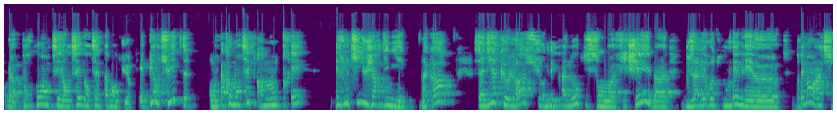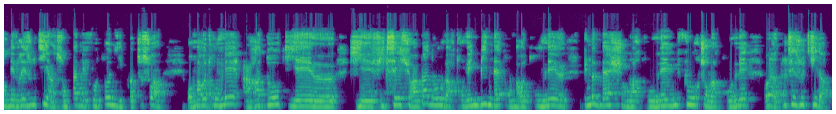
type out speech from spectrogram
voilà, pourquoi on s'est lancé dans cette aventure. Et puis ensuite, on va commencer par montrer les outils du jardinier, d'accord? C'est-à-dire que là, sur des panneaux qui sont affichés, eh ben, vous allez retrouver, mais euh, vraiment, hein, ce sont des vrais outils, hein, ce sont pas des photos ni quoi que ce soit. On va retrouver un râteau qui est euh, qui est fixé sur un panneau, on va retrouver une binette, on va retrouver euh, une bêche, on va retrouver une fourche, on va retrouver voilà tous ces outils-là.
